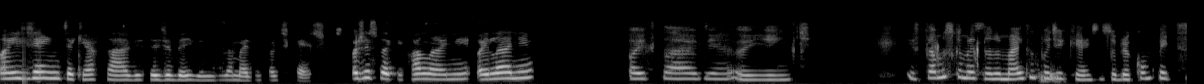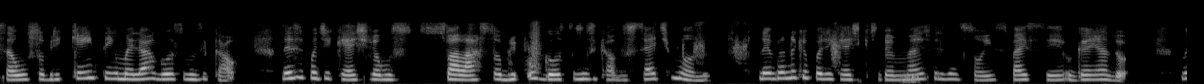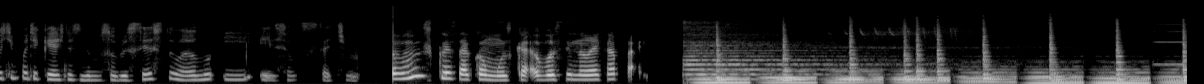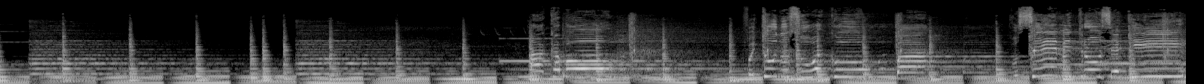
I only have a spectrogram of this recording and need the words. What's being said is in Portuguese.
Oi, gente, aqui é a Flávia, sejam bem-vindos a mais um podcast. Hoje eu estou aqui com a Lani. Oi, Lani. Oi, Flávia. Oi, gente. Estamos começando mais um podcast sobre a competição sobre quem tem o melhor gosto musical. Nesse podcast, vamos falar sobre o gosto musical do sétimo ano. Lembrando que o podcast que tiver mais visualizações vai ser o ganhador. No último podcast, nós falamos sobre o sexto ano e esse é o sétimo. Vamos começar com a música Você Não É Capaz. Acabou, foi tudo sua culpa. Você me trouxe aqui,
